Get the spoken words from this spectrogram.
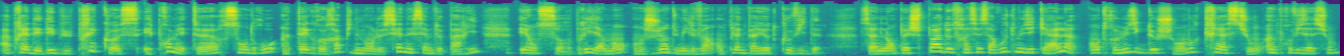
Après des débuts précoces et prometteurs, Sandro intègre rapidement le CNSM de Paris et en sort brillamment en juin 2020 en pleine période Covid. Ça ne l'empêche pas de tracer sa route musicale entre musique de chambre, création, improvisation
